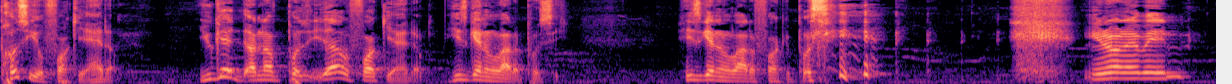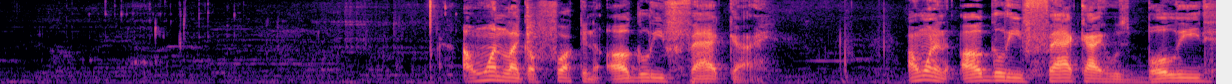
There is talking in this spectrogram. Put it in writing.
pussy, will fuck your head up. You get enough pussy, that'll fuck your head up. He's getting a lot of pussy. He's getting a lot of fucking pussy. you know what I mean? I want like a fucking ugly fat guy I want an ugly fat guy who's bullied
